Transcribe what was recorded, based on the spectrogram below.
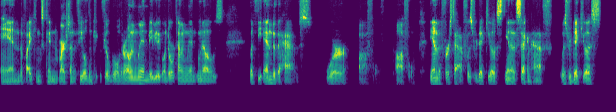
and the Vikings can march down the field and kick a field goal of their own and win. Maybe they go into overtime and win. Who knows? But the end of the halves were awful, awful. The end of the first half was ridiculous. The end of the second half was ridiculous.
